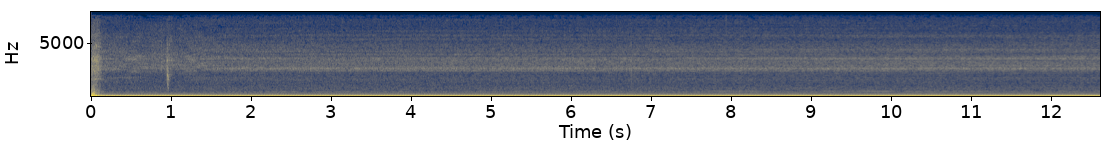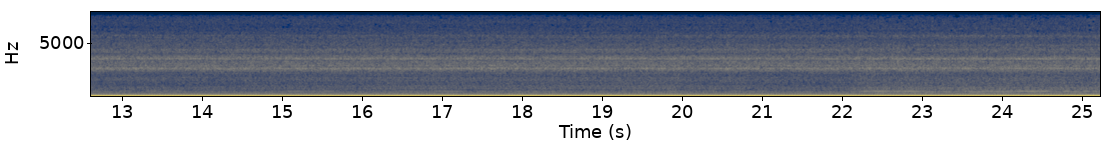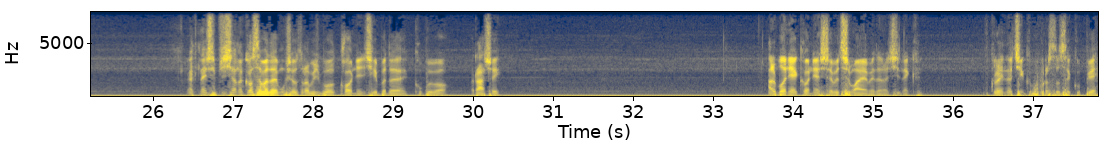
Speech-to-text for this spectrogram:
Jak najszybciej sianokosę będę musiał zrobić, bo konie dzisiaj będę kupował. Raczej. Albo nie, konie jeszcze wytrzymają jeden odcinek. W kolejnym odcinku po prostu sobie kupię.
